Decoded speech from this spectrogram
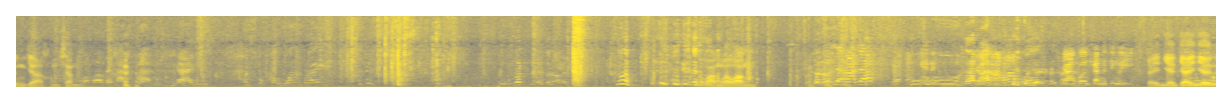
ยุ่งยากของช่างระวังระวังยางเบิ่งกันนะที่เว้ยใจเย็นใจเย็น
